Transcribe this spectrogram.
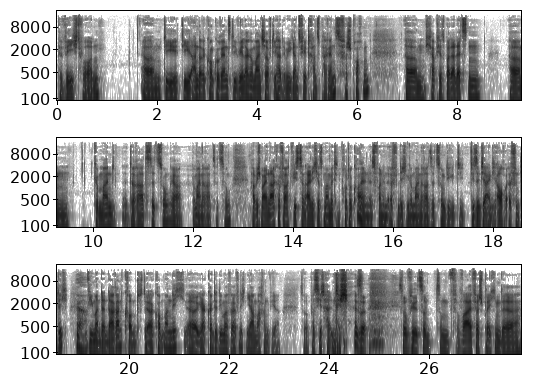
bewegt worden. Ähm, die, die andere Konkurrenz, die Wählergemeinschaft, die hat irgendwie ganz viel Transparenz versprochen. Ähm, ich habe jetzt bei der letzten ähm, Gemeinderatssitzung, ja, Gemeinderatssitzung, habe ich mal nachgefragt, wie es denn eigentlich jetzt mal mit den Protokollen ist von den öffentlichen Gemeinderatssitzungen. Die, die, die sind ja eigentlich auch öffentlich. Ja. Wie man denn daran kommt, da kommt man nicht. Äh, ja, könnt ihr die mal veröffentlichen? Ja, machen wir. So, passiert halt nicht. Also so viel zum, zum Wahlversprechen der,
